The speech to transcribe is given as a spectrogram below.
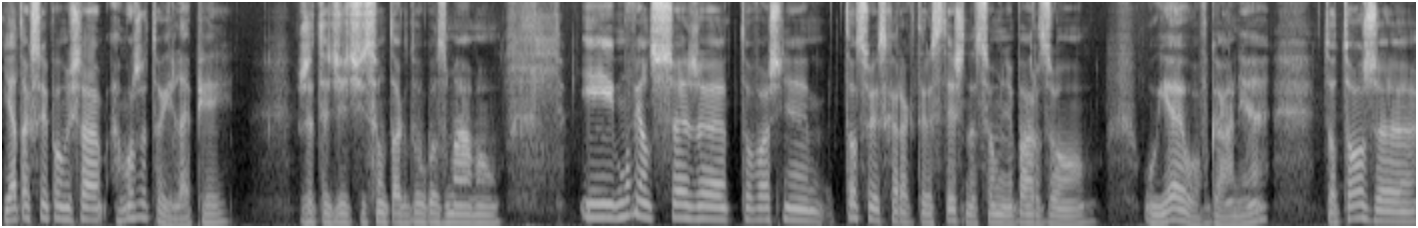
Ja tak sobie pomyślałam, a może to i lepiej, że te dzieci są tak długo z mamą. I mówiąc szczerze, to właśnie to, co jest charakterystyczne, co mnie bardzo ujęło w Ganie, to to, że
